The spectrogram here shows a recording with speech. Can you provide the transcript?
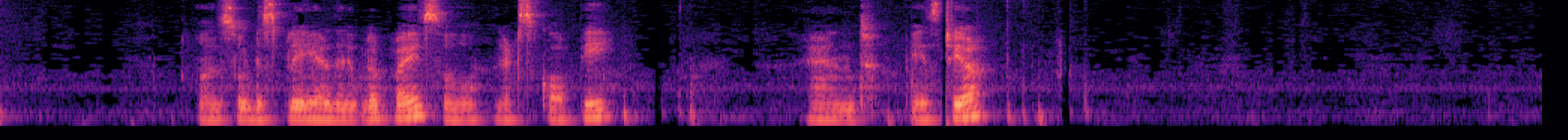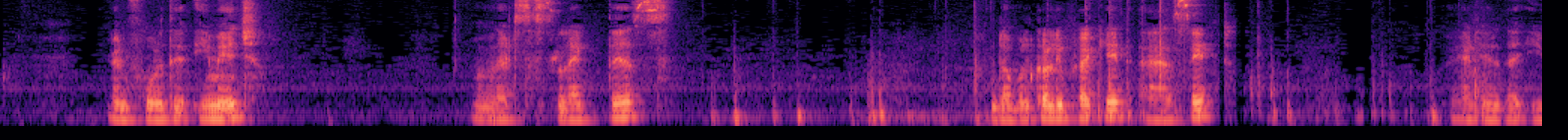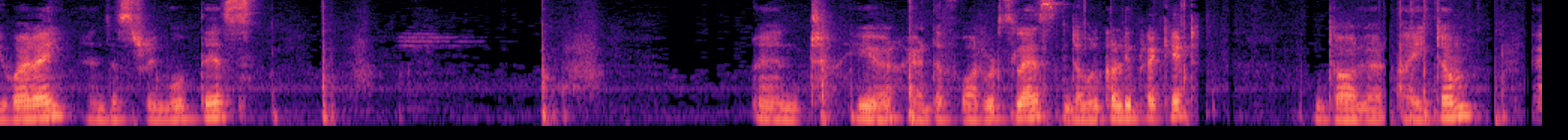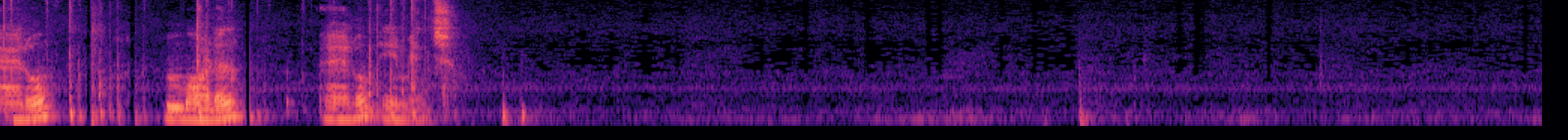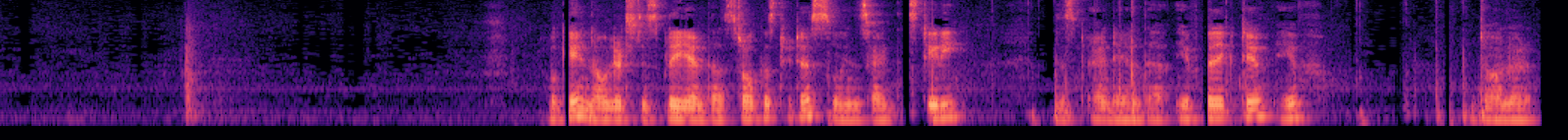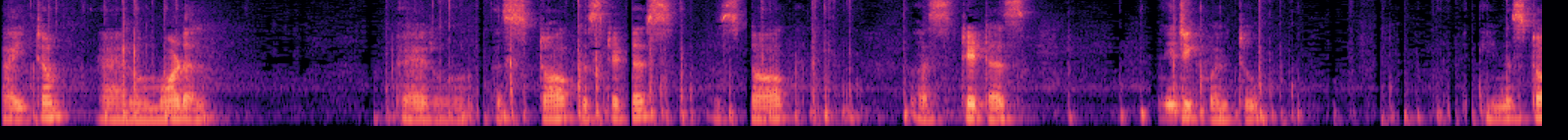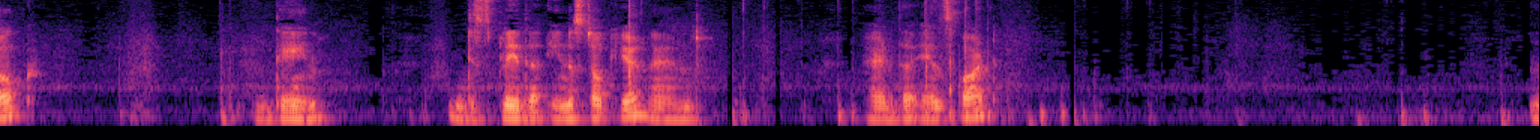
Also display here the regular price. So let's copy and paste here and for the image let's select this double curly bracket asset add here the URI and just remove this. And here add the forward slash double curly bracket dollar item arrow model arrow image okay now let's display here the stock status. So inside the std just add here the if directive if dollar item arrow model arrow stock status stock status is equal to in stock then display the in stock here and add the else part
